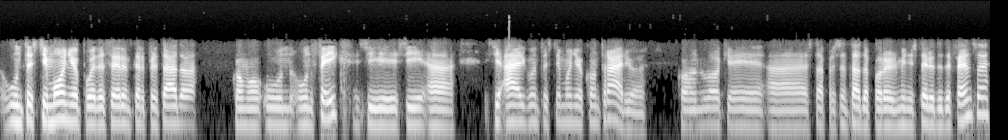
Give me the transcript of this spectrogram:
un testimonio puede ser interpretado como un, un fake si si si hay algún testimonio contrario con lo que está presentado por el Ministerio de Defensa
